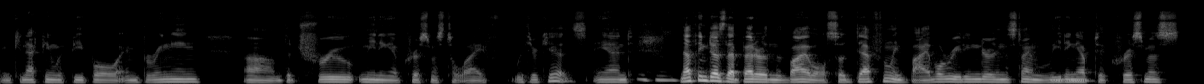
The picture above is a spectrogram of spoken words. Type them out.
and connecting with people and bringing um, the true meaning of Christmas to life with your kids. And Mhm. nothing does that better than the Bible. So definitely Bible reading during this time leading Mhm. up to Christmas.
